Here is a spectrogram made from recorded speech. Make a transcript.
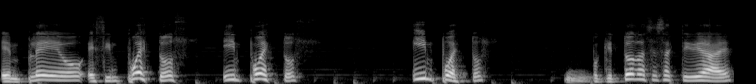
empleo, es impuestos, impuestos, impuestos, mm. porque todas esas actividades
